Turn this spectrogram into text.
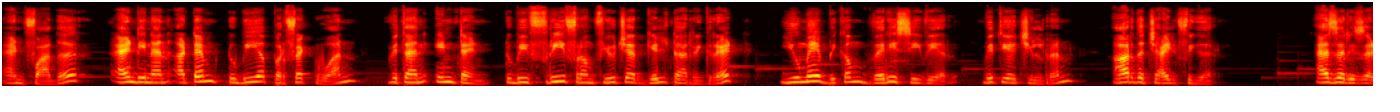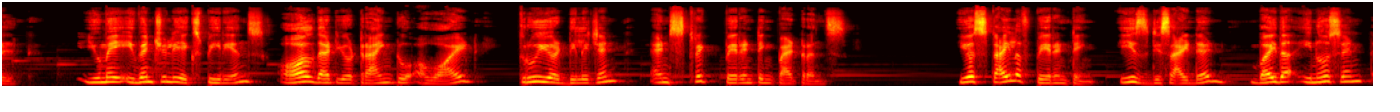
and father, and in an attempt to be a perfect one, with an intent to be free from future guilt or regret, you may become very severe with your children or the child figure. As a result, you may eventually experience all that you're trying to avoid through your diligent and strict parenting patterns. Your style of parenting is decided by the innocent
